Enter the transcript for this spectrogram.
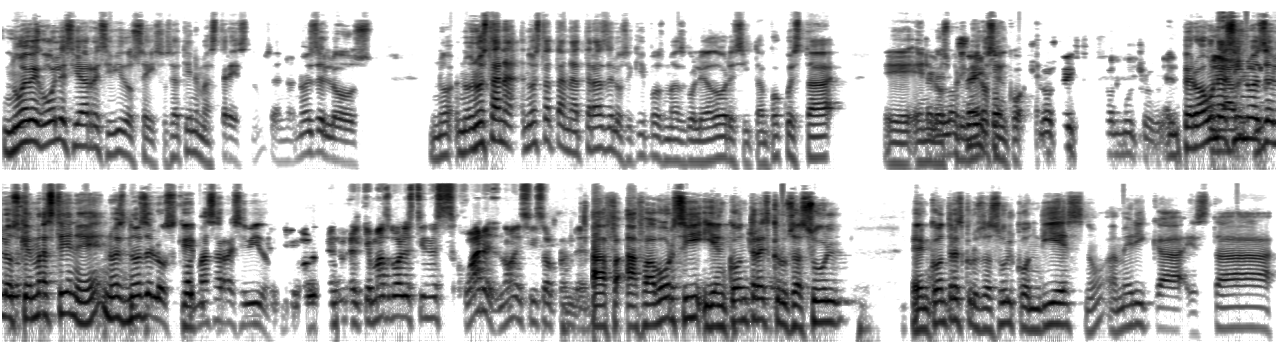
nueve goles y ha recibido seis, o sea, tiene más tres, ¿no? O sea, no, no es de los. No, no, no, está, na- no está tan atrás de los equipos más goleadores y tampoco está eh, en los, seis primeros. son, en co- los seis son muchos. pero aún Oye, así no es de los que más tiene, ¿eh? No es, no es de los que más ha recibido. El, el que más goles tiene es Juárez, ¿no? Y sí sorprende. A, fa- a favor sí, y en contra es Cruz Azul. En contra es Cruz Azul con 10, ¿no? América está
